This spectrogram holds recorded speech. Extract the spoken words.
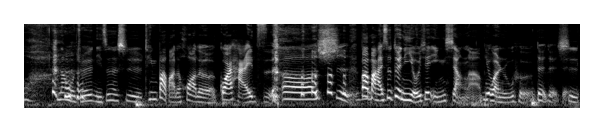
哇，那我觉得你真的是听爸爸的话的乖孩子。呃，是，爸爸还是对你有一些影响啦。不管如何，对对对，是，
